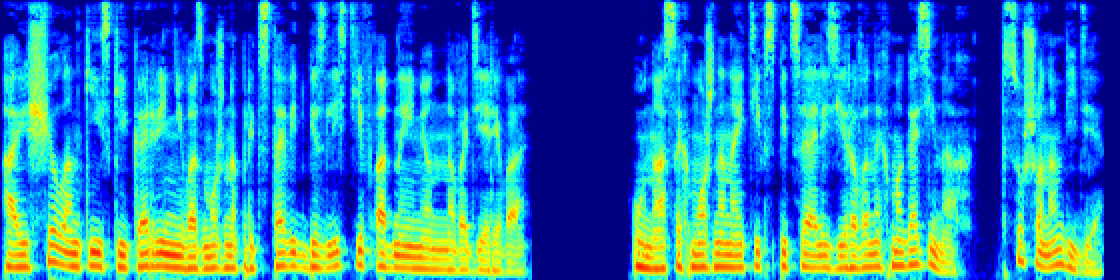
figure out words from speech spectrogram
А еще ланкийский карри невозможно представить без листьев одноименного дерева. У нас их можно найти в специализированных магазинах, в сушеном виде.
